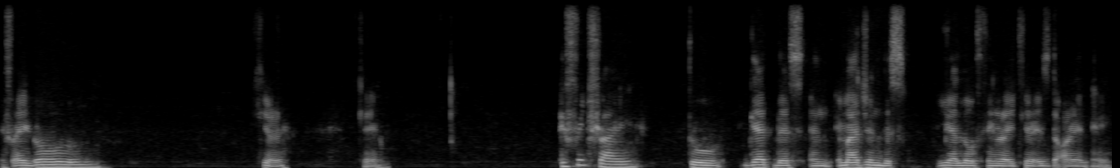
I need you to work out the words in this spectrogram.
if I go here, okay, if we try to get this and imagine this yellow thing right here is the RNA.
